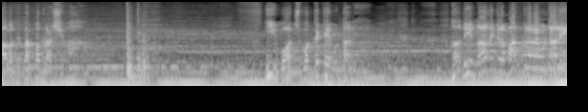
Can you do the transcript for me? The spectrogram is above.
చావక తప్పదురా శివ. ఈ వాచ్ ఒక్కటే ఉండాలి. అది నా దగ్గర మాత్రమే ఉండాలి.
